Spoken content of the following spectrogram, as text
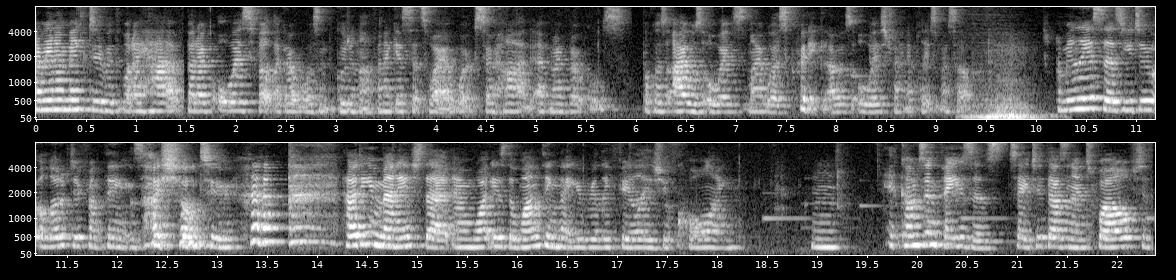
I mean, I make do with what I have, but I've always felt like I wasn't good enough, and I guess that's why I work so hard at my vocals. Because I was always my worst critic. I was always trying to please myself. Amelia says, you do a lot of different things. I sure do. How do you manage that, and what is the one thing that you really feel is your calling? Hmm. It comes in phases. Say 2012 to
